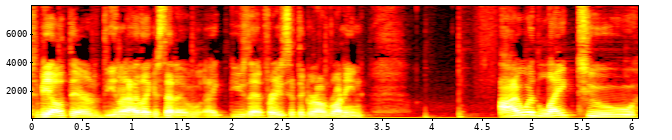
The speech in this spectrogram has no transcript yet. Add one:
to be out there. You know, I, like I said, I, I use that phrase, hit the ground running. I would like to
